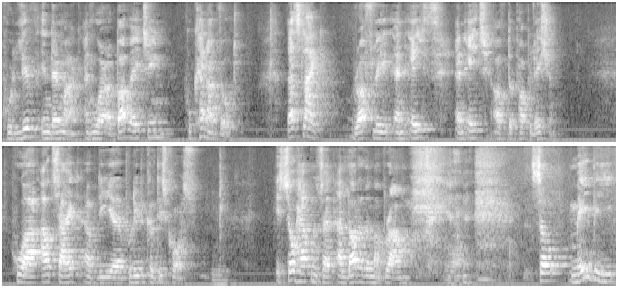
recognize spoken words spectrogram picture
who live in Denmark and who are above 18 who cannot vote. That's like roughly an eighth, an eighth of the population who are outside of the uh, political discourse. It so happens that a lot of them are brown. Yeah. So maybe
